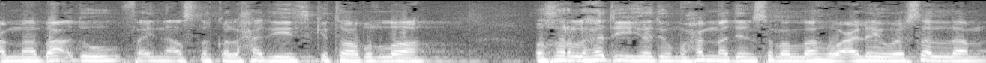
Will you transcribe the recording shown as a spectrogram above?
أما بعد فإن أصدق الحديث كتاب الله وخير الهدي هدي محمد صلى الله عليه وسلم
